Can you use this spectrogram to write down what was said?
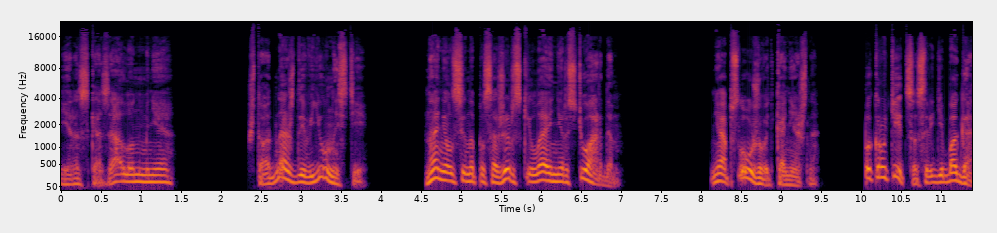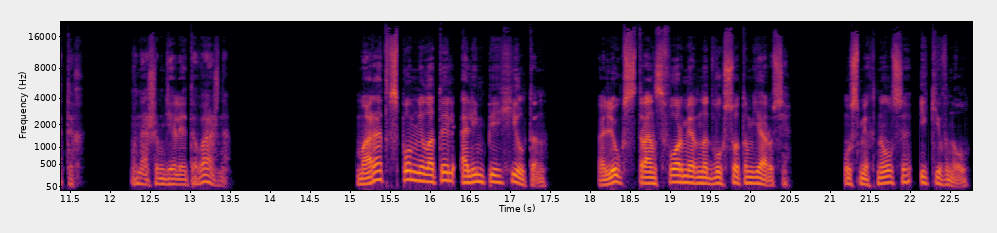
И рассказал он мне, что однажды в юности нанялся на пассажирский лайнер стюардом. Не обслуживать, конечно, покрутиться среди богатых. В нашем деле это важно. Марат вспомнил отель «Олимпия Хилтон», люкс-трансформер на двухсотом ярусе. Усмехнулся и кивнул.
